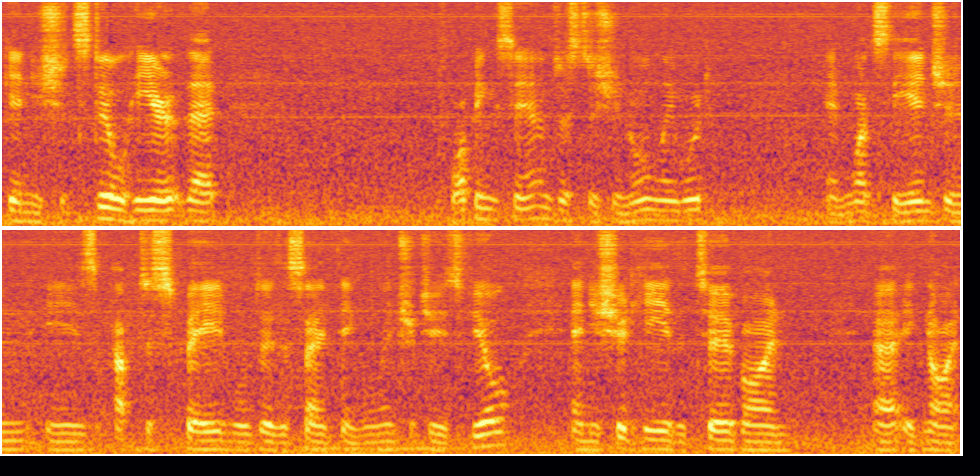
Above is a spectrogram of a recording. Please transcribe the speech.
Again you should still hear that thwopping sound just as you normally would and once the engine is up to speed we'll do the same thing. We'll introduce fuel and you should hear the turbine uh, ignite.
